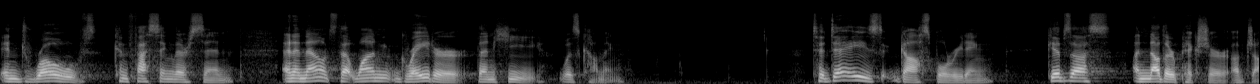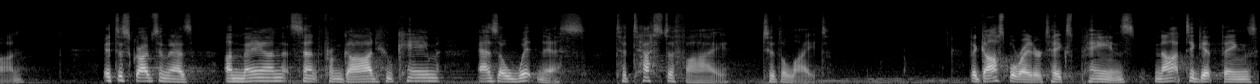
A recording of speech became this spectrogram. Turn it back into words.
in droves, confessing their sin, and announced that one greater than he was coming. Today's gospel reading gives us another picture of John. It describes him as a man sent from God who came as a witness to testify to the light. The gospel writer takes pains not to get things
